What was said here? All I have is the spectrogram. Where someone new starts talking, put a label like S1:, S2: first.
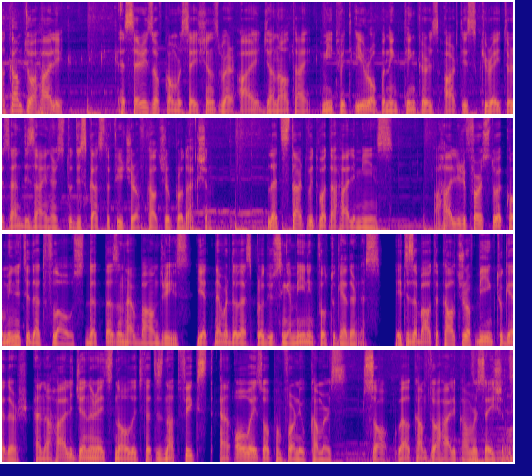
S1: Welcome to Ahali, a series of conversations where I, Can Altay, meet with ear opening thinkers, artists, curators, and designers to discuss the future of cultural production. Let's start with what Ahali means. Ahali refers to a community that flows, that doesn't have boundaries, yet nevertheless producing a meaningful togetherness. It is about a culture of being together, and Ahali generates knowledge that is not fixed and always open for newcomers. So, welcome to Ahali Conversations.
